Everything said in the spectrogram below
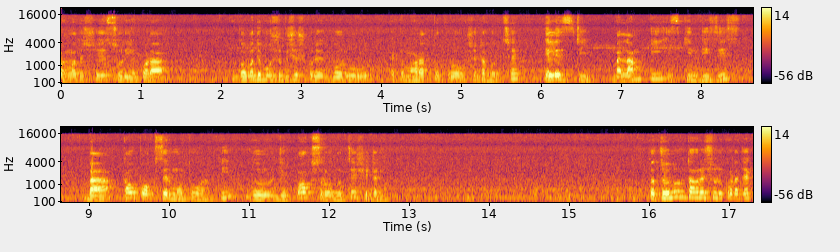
বাংলাদেশে ছড়িয়ে পড়া গবাদি পশু, বিশেষ করে গরু, একটা মারাত্মক রোগ, সেটা হচ্ছে এলএসডি বা লাম্পি স্কিন ডিজিজ বা কাউপক্সের মতো আর কি। গরুর যে পক্স রোগ হচ্ছে, সেটা নিয়ে। তো চলুন তাহলে শুরু করা যাক।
